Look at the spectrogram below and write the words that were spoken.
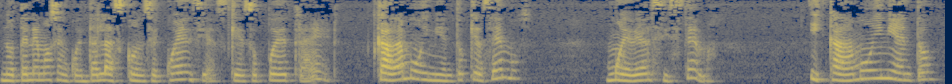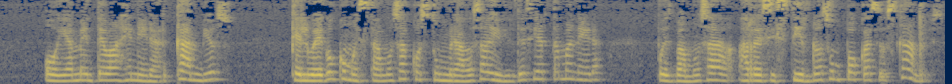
no tenemos en cuenta las consecuencias que eso puede traer. Cada movimiento que hacemos mueve al sistema y cada movimiento obviamente va a generar cambios que luego como estamos acostumbrados a vivir de cierta manera, pues vamos a, resistirnos un poco a esos cambios,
